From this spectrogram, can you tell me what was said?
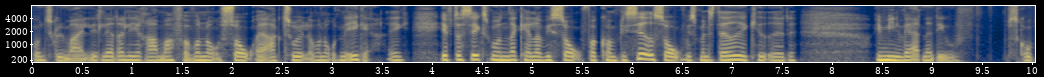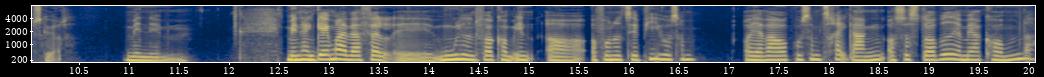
undskyld mig, lidt latterlige rammer for, hvornår sorg er aktuel, og hvornår den ikke er. Ikke? Efter seks måneder kalder vi sorg for kompliceret sorg, hvis man stadig er ked af det. I min verden er det jo skrubskørt. Men, øhm, men han gav mig i hvert fald øh, muligheden for at komme ind og, og få noget terapi hos ham. Og jeg var oppe hos ham tre gange, og så stoppede jeg med at komme der.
